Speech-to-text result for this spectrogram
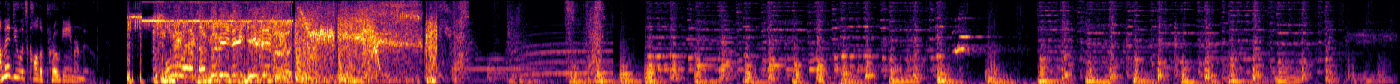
I'm gonna do what's called a pro gamer move.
